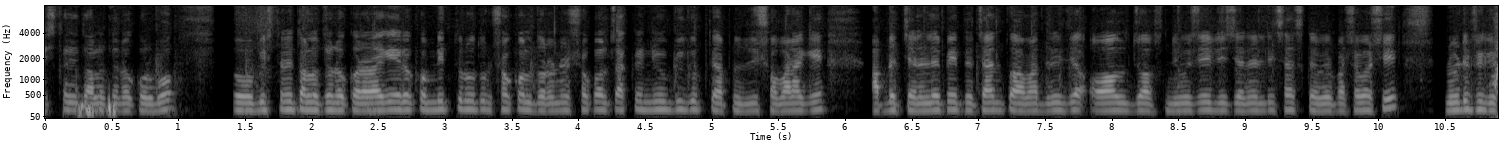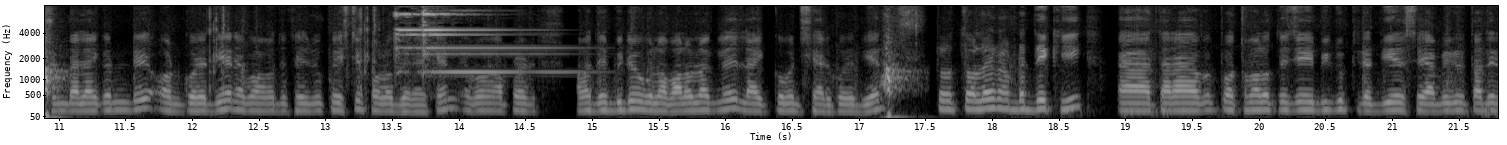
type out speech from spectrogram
বিস্তারিত আলোচনা করব। তো বিস্তারিত আলোচনা করার আগে এরকম নিত্য নতুন সকল ধরনের সকল চাকরির নিয়োগ বিজ্ঞপ্তি আপনি যদি সবার আগে আপনার চ্যানেলে পেতে চান, তো আমাদের যে অল জবস নিউজ এই চ্যানেলটি সাবস্ক্রাইবের পাশাপাশি নোটিফিকেশন বেল আইকনটি অন করে দিন এবং আমাদের ফেসবুক পেজটি ফলো দিয়ে রাখেন এবং আপনার, আমাদের ভিডিওগুলো ভালো লাগলে লাইক, কমেন্ট, শেয়ার করে দিন তো চলেন আমরা দেখি তারা প্রথম আলোতে যে বিজ্ঞপ্তিটা দিয়েছে, আমি কিন্তু তাদের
